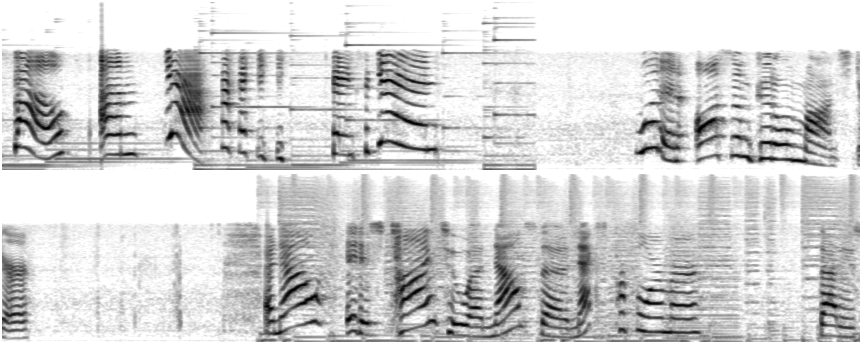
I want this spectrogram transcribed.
so, um, yeah. An awesome good old monster. And now it is time to announce the next performer that is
